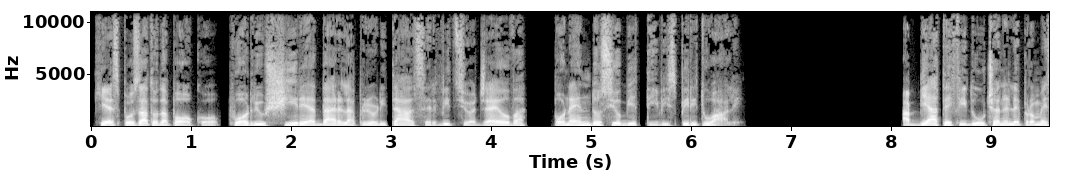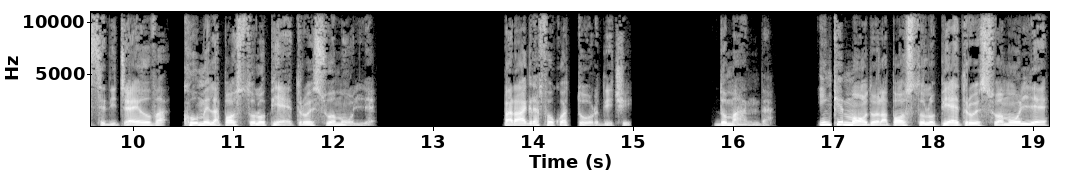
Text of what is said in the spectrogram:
Chi è sposato da poco può riuscire a dare la priorità al servizio a Geova ponendosi obiettivi spirituali. Abbiate fiducia nelle promesse di Geova come l'Apostolo Pietro e sua moglie. Paragrafo 14. Domanda. In che modo l'Apostolo Pietro e sua moglie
